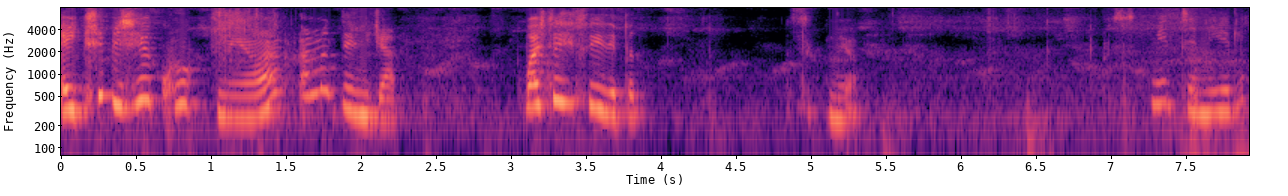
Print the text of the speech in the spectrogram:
Ekşi bir şey korkmuyor ama deneyeceğim. Başta siz yapın. Sıkmıyor. Sıkmayı deneyelim.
